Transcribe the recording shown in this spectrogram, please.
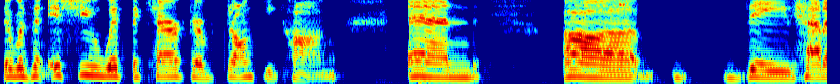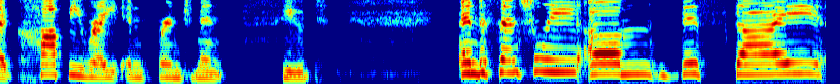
There was an issue with the character of Donkey Kong and uh they had a copyright infringement suit. And essentially, um, this guy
